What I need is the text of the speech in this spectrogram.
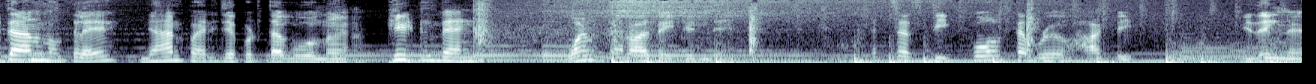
ഇതാണ് മക്കളെ ഞാൻ പരിചയപ്പെടുത്താൻ പോകുന്ന കിഡ്ൻ വൺ ടെറാബൈറ്റിന്റെ S S D portable disk ഇതിന്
